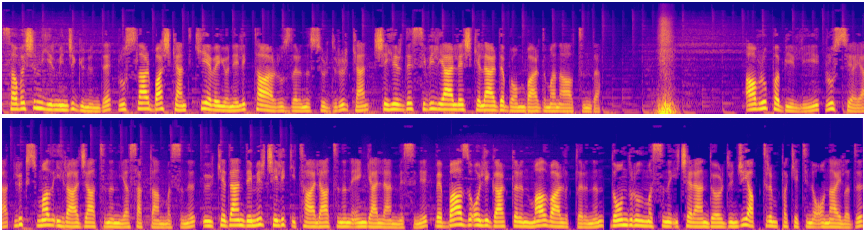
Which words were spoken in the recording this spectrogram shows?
Savaşın 20. gününde Ruslar başkent Kiev'e yönelik taarruzlarını sürdürürken şehirde sivil yerleşkelerde bombardıman altında. Avrupa Birliği, Rusya'ya lüks mal ihracatının yasaklanmasını, ülkeden demir çelik ithalatının engellenmesini ve bazı oligarkların mal varlıklarının dondurulmasını içeren dördüncü yaptırım paketini onayladı.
